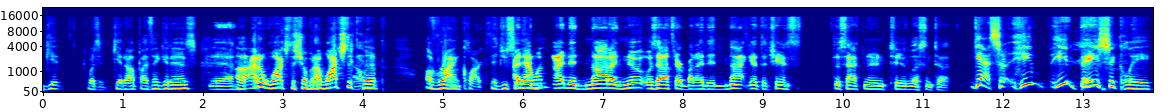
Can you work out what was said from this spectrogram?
Get was it Get Up? I think it is. Yeah. Uh, I don't watch the show, but I watched the clip of Ryan Clark. Did you see I that did, one? I did not. I knew it was out there, but I did not get the chance this afternoon to listen to it. Yeah. So he he basically,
